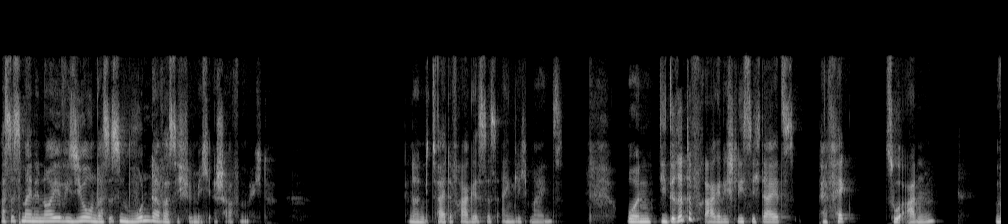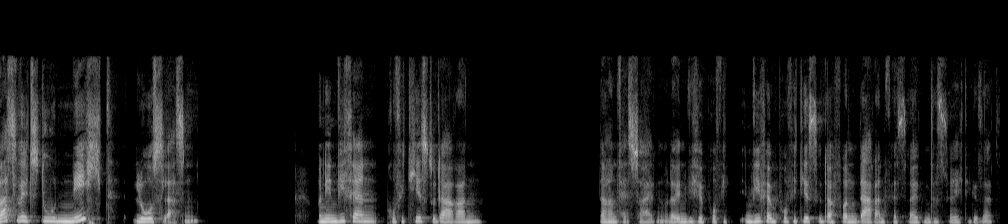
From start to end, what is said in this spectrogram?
Was ist meine neue Vision? Was ist ein Wunder, was ich für mich erschaffen möchte? Genau, und die zweite Frage, ist das eigentlich meins? Und die dritte Frage, die schließt sich da jetzt perfekt zu an. Was willst du nicht loslassen? Und inwiefern profitierst du daran, daran festzuhalten? Oder inwiefern, profit inwiefern profitierst du davon, daran festzuhalten? Das ist der richtige Satz.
